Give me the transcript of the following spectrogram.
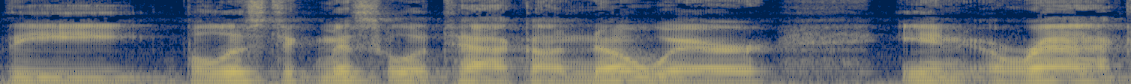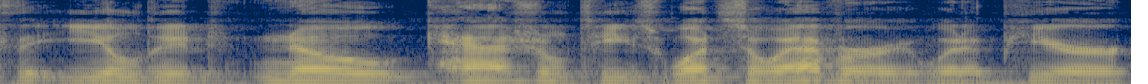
the ballistic missile attack on nowhere in Iraq that yielded no casualties whatsoever, it would appear,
